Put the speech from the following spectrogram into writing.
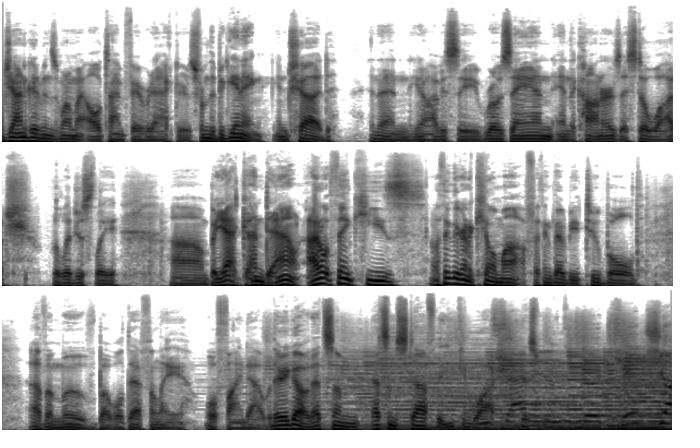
John Goodman is one of my all-time favorite actors from the beginning in Chud, and then you know obviously Roseanne and The Connors. I still watch religiously. Um, but yeah, gunned down. I don't think he's. I don't think they're going to kill him off. I think that'd be too bold of a move. But we'll definitely we'll find out. But there you go. That's some that's some stuff that you can watch this week.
